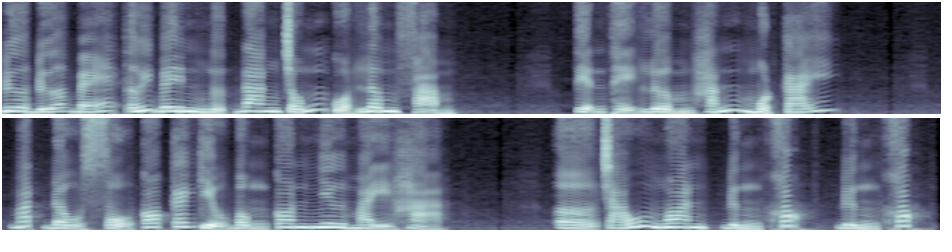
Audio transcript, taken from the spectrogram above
Đưa đứa bé tới bên ngực đang trống của Lâm Phàm Tiện thể lườm hắn một cái. Bắt đầu sổ có cái kiểu bồng con như mày hả? Ờ cháu ngoan đừng khóc, đừng khóc.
